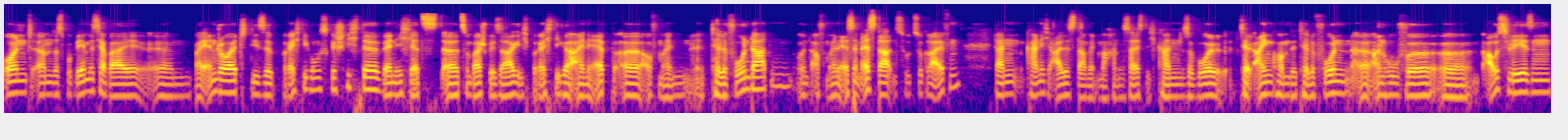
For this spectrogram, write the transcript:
Und ähm, das Problem ist ja bei, ähm, bei Android diese Berechtigungsgeschichte. Wenn ich jetzt äh, zum Beispiel sage, ich berechtige eine App äh, auf meine Telefondaten und auf meine SMS-Daten zuzugreifen, dann kann ich alles damit machen. Das heißt, ich kann sowohl te einkommende Telefonanrufe äh, auslesen,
